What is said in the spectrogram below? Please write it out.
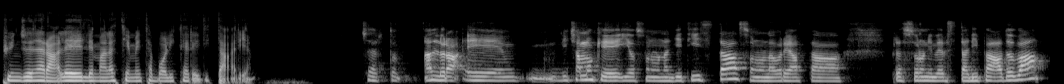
più in generale le malattie metaboliche ereditarie. Certo, allora eh, diciamo che io sono una dietista, sono laureata presso l'Università di Padova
